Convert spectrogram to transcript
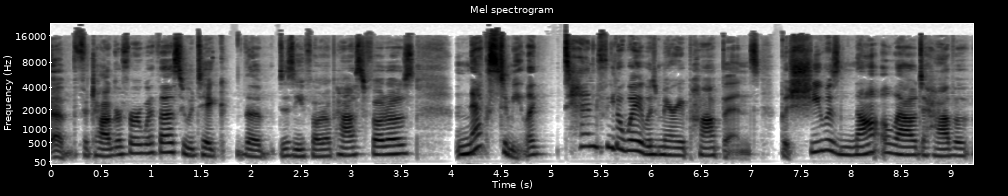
a photographer with us who would take the Disney PhotoPass photos. Next to me, like 10 feet away, was Mary Poppins, but she was not allowed to have a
